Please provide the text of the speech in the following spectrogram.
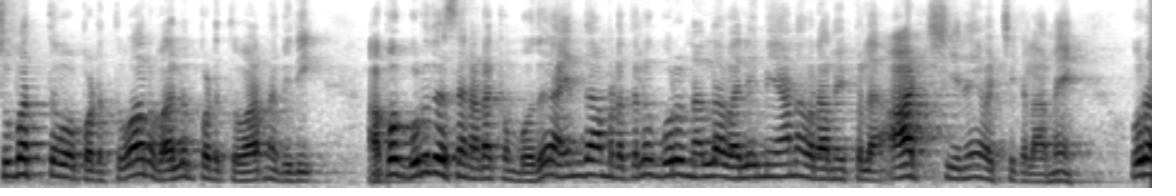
சுபத்துவப்படுத்துவார் வலுப்படுத்துவார்னு விதி. அப்போ குருதசை நடக்கும்போது ஐந்தாம் இடத்துல குரு நல்ல வலிமையான ஒரு அமைப்பில் ஆட்சினே வச்சுக்கலாமே. ஒரு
